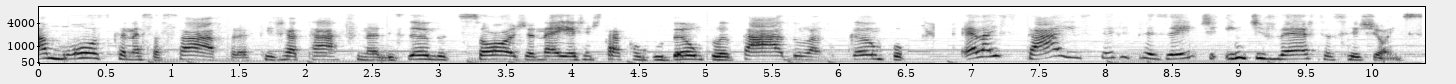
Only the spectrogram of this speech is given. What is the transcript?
A mosca nessa safra, que já está finalizando de soja, né, e a gente está com algodão plantado lá no campo, ela está e esteve presente em diversas regiões.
